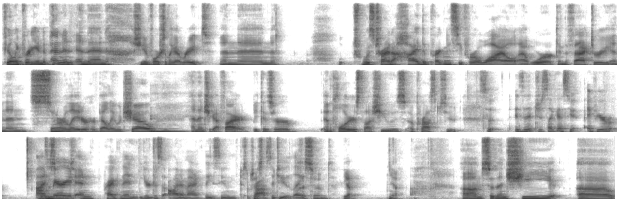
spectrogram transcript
feeling pretty independent, and then she unfortunately got raped, and then was trying to hide the pregnancy for a while at work in the factory and then sooner or later her belly would show Mm-hmm. and then she got fired because her employers thought she was a prostitute. So is it just like if you're assumed. unmarried and pregnant, you're just automatically assumed a prostitute? Like assumed. Yep. Yep. Um, so then she uh,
